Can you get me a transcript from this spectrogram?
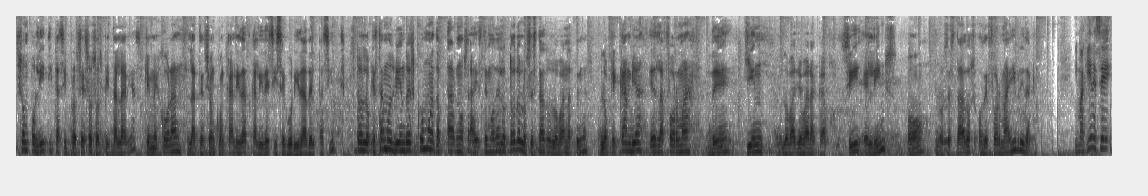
Son políticas y procesos hospitalarias que mejoran la atención con calidad, calidez y seguridad del paciente. Entonces lo que estamos viendo es cómo adaptarnos a este modelo. Todos los estados lo van a tener. Lo que cambia es la forma de quién lo va a llevar a cabo. Si el IMSS o los estados o de forma híbrida. Imagínense,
